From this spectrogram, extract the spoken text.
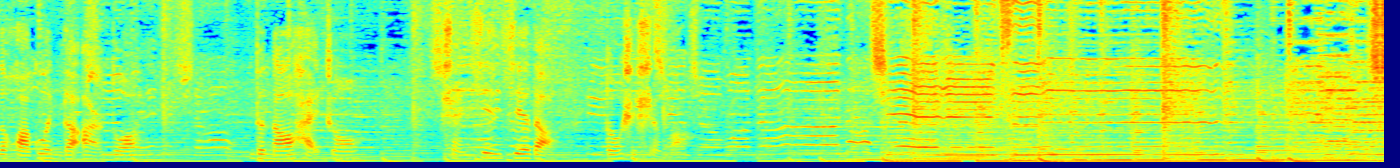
字划过你的耳朵，你的脑海中闪现些的。都是什么？真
